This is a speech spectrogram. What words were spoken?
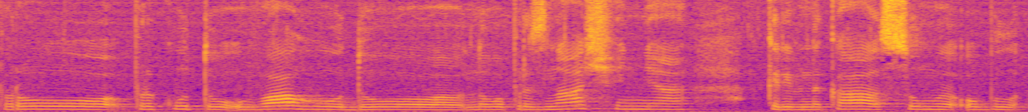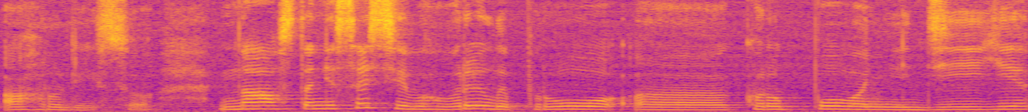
про прикуту увагу до новопризначення керівника Суми облагролісу. На останній сесії ви говорили про е, корумповані дії,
